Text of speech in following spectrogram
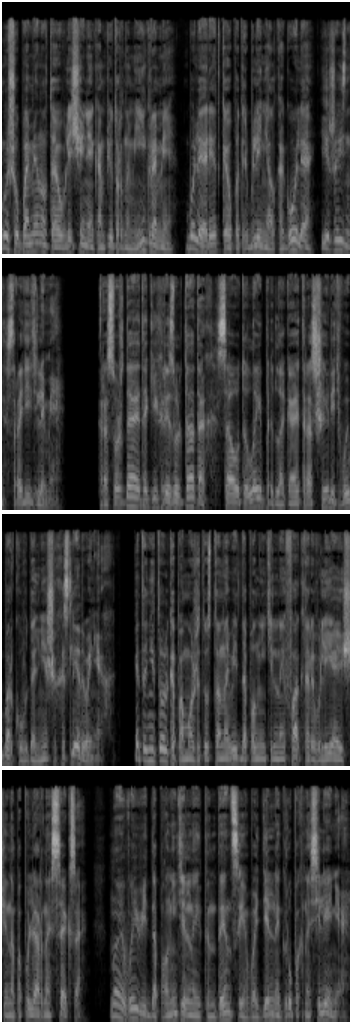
Вышеупомянутое увлечение компьютерными играми, более редкое употребление алкоголя и жизнь с родителями. Рассуждая о таких результатах, Саут Лей предлагает расширить выборку в дальнейших исследованиях. Это не только поможет установить дополнительные факторы, влияющие на популярность секса, но и выявить дополнительные тенденции в отдельных группах населения.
